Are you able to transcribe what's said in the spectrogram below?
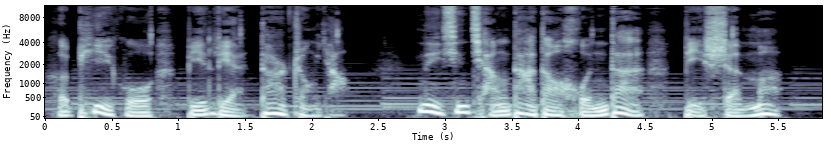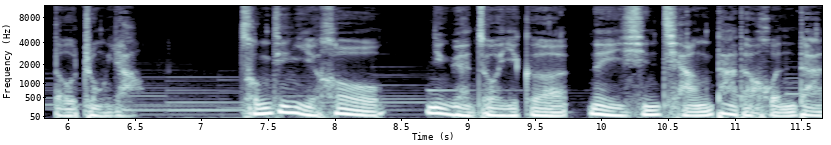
和屁股比脸蛋儿重要，内心强大到混蛋比什么都重要。从今以后，宁愿做一个内心强大的混蛋，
